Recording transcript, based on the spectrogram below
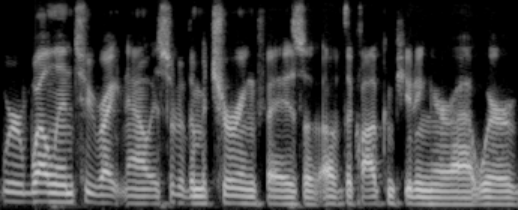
we're well into right now is sort of the maturing phase of, of the cloud computing era where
